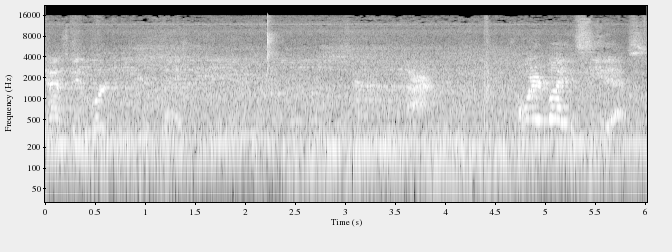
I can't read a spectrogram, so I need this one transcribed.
Guys been working here today. Alright. I want everybody to see this.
